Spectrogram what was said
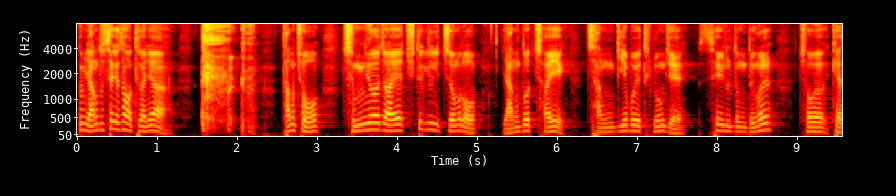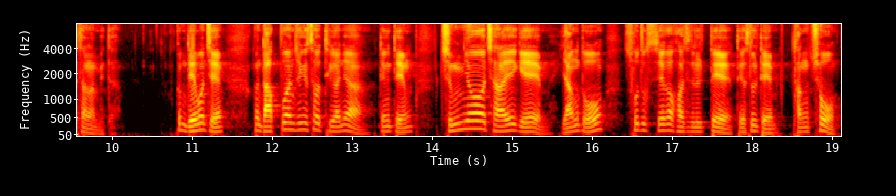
그럼 양도세 계산 어떻게 하냐? 당초 증여자의 취득일 기점으로 양도 차익, 장기보유 특용제, 세율 등등을 저 계산합니다. 그럼 네 번째, 그 납부한 중에서 어떻게 하냐? 땡땡. 증여자에게 양도 소득세가 과세될 때 됐을 때 당초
